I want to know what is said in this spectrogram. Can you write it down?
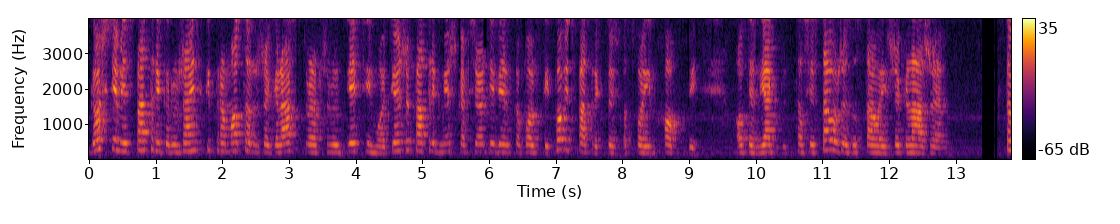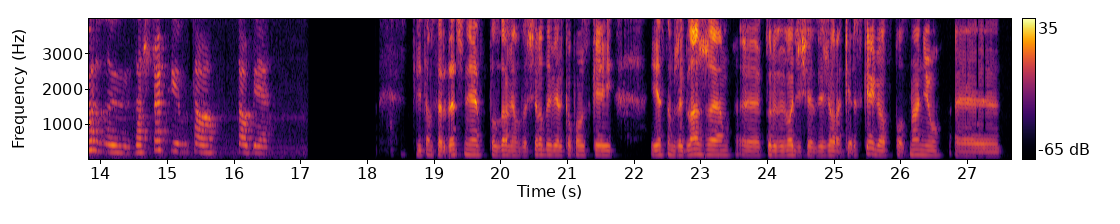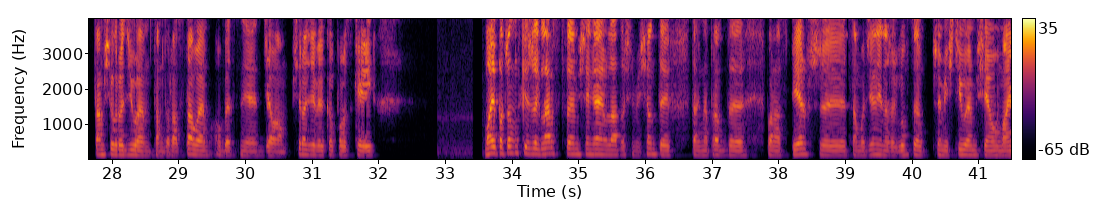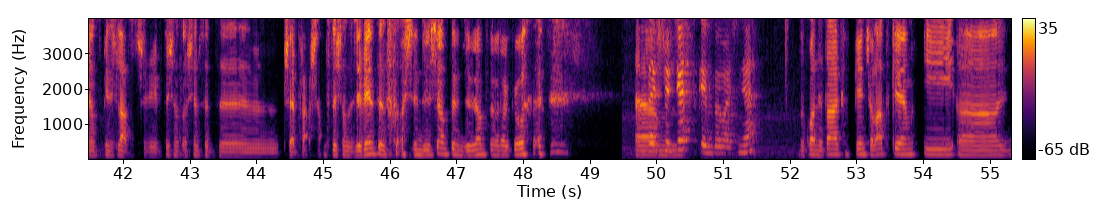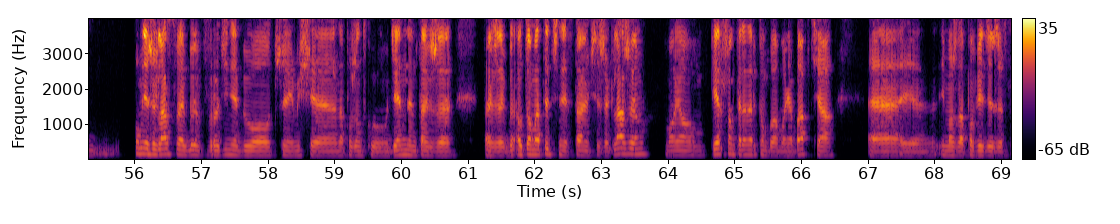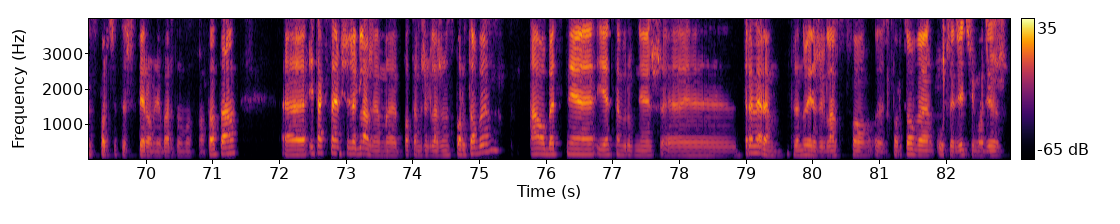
Gościem jest Patryk Różański, promotor żeglarstwa wśród dzieci i młodzieży. Patryk mieszka w Środzie Wielkopolskiej. Powiedz Patryk coś o swoim hobby, o tym jak to się stało, że zostałeś żeglarzem. Kto y, zaszczepił to tobie? Witam serdecznie, pozdrawiam ze Środy Wielkopolskiej. Jestem żeglarzem, e, który wywodzi się z Jeziora Kierskiego w Poznaniu. Tam się urodziłem, tam dorastałem. Obecnie działam w Środzie Wielkopolskiej. Moje początki z żeglarstwem sięgają lat 80. Tak naprawdę po raz pierwszy samodzielnie na żeglówce przemieściłem się mając 5 lat, czyli w 1800, e, przepraszam, w 1989 roku. To jeszcze Em, dzieckiem byłeś, nie? Dokładnie tak, pięciolatkiem i e, u mnie żeglarstwo jakby w rodzinie było czymś e, na porządku dziennym, także, także jakby automatycznie stałem się żeglarzem. Moją pierwszą trenerką była moja babcia e, i można powiedzieć, że w tym sporcie też wspierał mnie bardzo mocno tata. E, I tak stałem się żeglarzem, e, potem żeglarzem sportowym, a obecnie jestem również e, trenerem. Trenuję żeglarstwo e, sportowe, uczę dzieci, młodzież,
